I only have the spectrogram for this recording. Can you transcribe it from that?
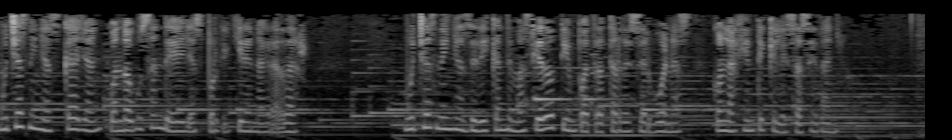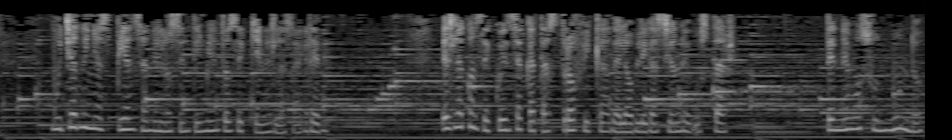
Muchas niñas callan cuando abusan de ellas porque quieren agradar. Muchas niñas dedican demasiado tiempo a tratar de ser buenas con la gente que les hace daño. Muchas niñas piensan en los sentimientos de quienes las agreden. Es la consecuencia catastrófica de la obligación de gustar. Tenemos un mundo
